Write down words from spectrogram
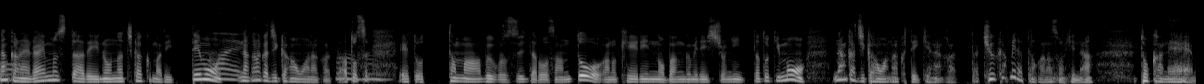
なんかねライムスターでいろんな近くまで行っても、はい。なかなか時間合わなかった、あとさうん。うんえっと玉袋筋太郎さんとあの競輪の番組で一緒に行った時もなんか時間はなくて行けなかった。休館日だったのかなその日な。とかね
